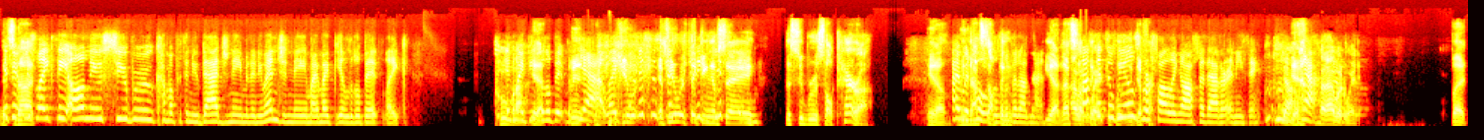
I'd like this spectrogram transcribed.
It, if it not, was like the all new Subaru come up with a new badge name and a new engine name, I might be a little bit like Puma. it might be yeah. a little bit I mean, yeah. Like if you were, if, if you were thinking of say the Subaru Solterra, you know, I, mean, would that's hold a something. little bit on that. Yeah, that's I would Not that the completely wheels were falling off of that or anything. No, yeah, but I would wait. But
